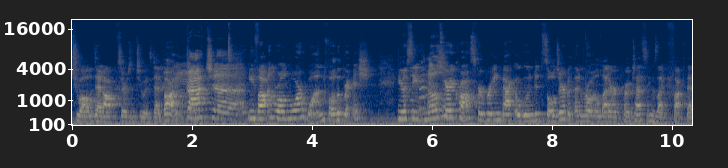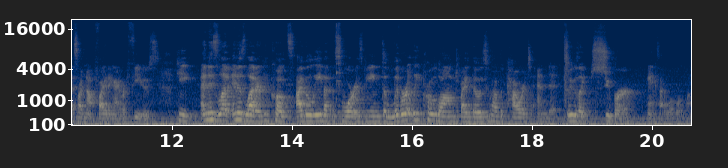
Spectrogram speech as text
to all the dead officers and to his dead body. Gotcha. He fought in World War One for the British. He received a military cross for bringing back a wounded soldier, but then wrote a letter of protest and he was like, "Fuck this! I'm not fighting. I refuse." He in his letter in his letter he quotes, "I believe that this war is being deliberately prolonged by those who have the power to end it." So he was like super anti World War One,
